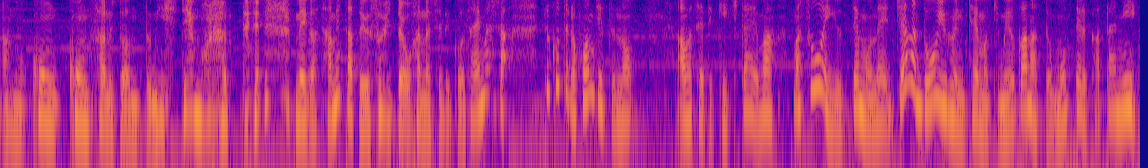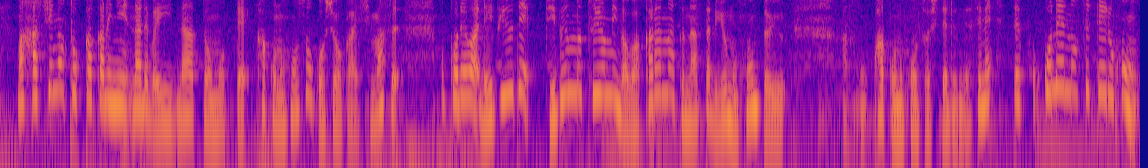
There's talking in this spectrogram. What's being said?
あのコンコンサルタントにしてもらって 目が覚めたというそういったお話でございました。ということで本日の合わせて聞きたいは、まあ、そうは言ってもねじゃあどういうふうにテーマ決めようかなって思ってる方に、まあ、発信の取っかかりになればいいなと思って過去の放送をご紹介します。これはレビューで自分の強みがわからなくなったら読む本というあの過去の放送してるんですね。でここで載せている本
